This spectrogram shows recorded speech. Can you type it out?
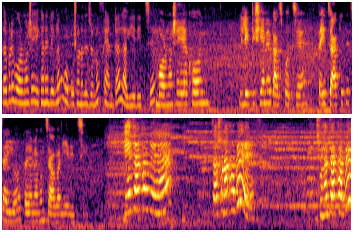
তারপরে বড়মশাই এখানে দেখলাম গোপুসোনাদের জন্য ফ্যানটা লাগিয়ে দিচ্ছে। বরমাসাই এখন ইলেকট্রিশিয়ানের কাজ করছে, তাই চা খেতে চাইলো, তাই আমি এখন চা বানিয়ে দিচ্ছি। কে চা খাবে হ্যাঁ? চা সোনা খাবে? সোনা চা খাবে?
